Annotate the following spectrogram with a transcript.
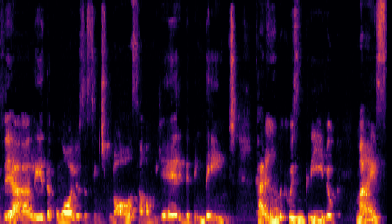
vê a Leda com olhos assim, tipo, nossa, uma mulher independente, caramba, que coisa incrível. Mas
